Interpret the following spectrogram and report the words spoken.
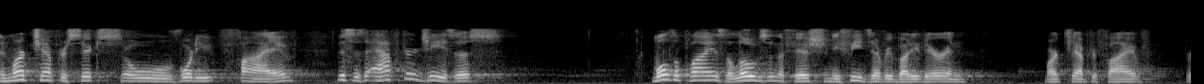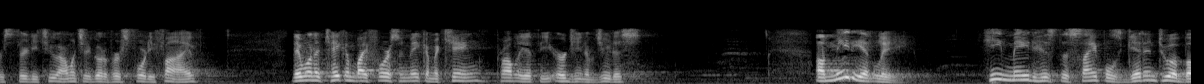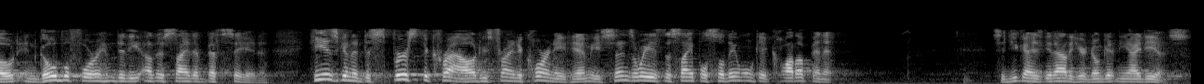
In Mark chapter 6, oh, 45, this is after Jesus multiplies the loaves and the fish and he feeds everybody there in Mark chapter 5, verse 32. I want you to go to verse 45. They want to take him by force and make him a king, probably at the urging of Judas. Immediately, he made his disciples get into a boat and go before him to the other side of Bethsaida. He is going to disperse the crowd who's trying to coronate him. He sends away his disciples so they won't get caught up in it. He said, You guys get out of here. Don't get any ideas.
